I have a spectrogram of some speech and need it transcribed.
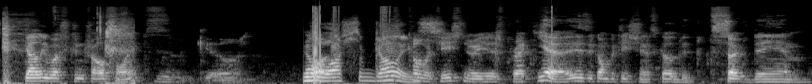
Gully wash control points? oh, God. Go What? wash some gullies. Competition or you just practice? Yeah, it is a competition. It's called the Soap Dam.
